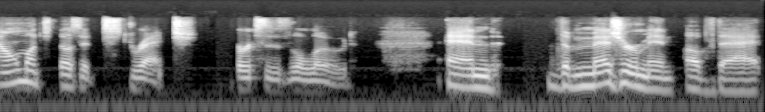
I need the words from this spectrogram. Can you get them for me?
how much does it stretch versus the load? And the measurement of that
